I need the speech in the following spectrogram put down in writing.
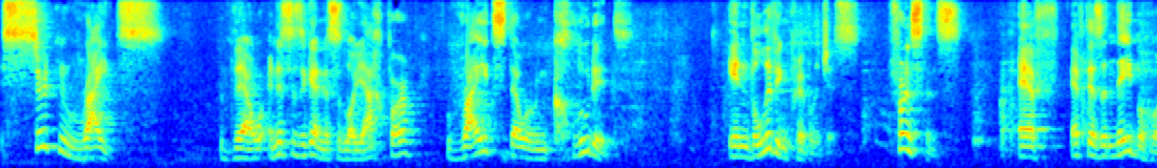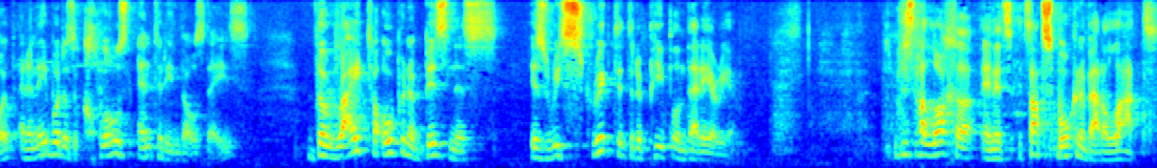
certain rights that, and this is again, this is lo yachpar, rights that were included in the living privileges. For instance, if, if there's a neighborhood, and a neighborhood is a closed entity in those days, the right to open a business is restricted to the people in that area. This halacha, and it's, it's not spoken about a lot,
